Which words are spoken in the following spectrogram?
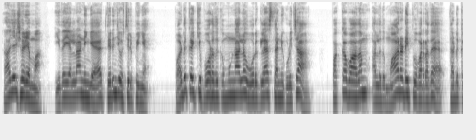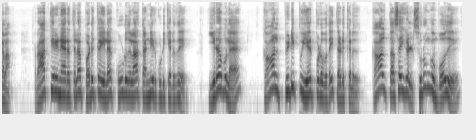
ராஜேஸ்வரி அம்மா. இதையெல்லாம் நீங்க தெரிஞ்சு வச்சிருப்பீங்க. படுக்கைக்கு போறதுக்கு முன்னால ஒரு கிளாஸ் தண்ணி குடிச்சா பக்கவாதம் அல்லது மாரடைப்பு வர்றதை தடுக்கலாம். ராத்திரி நேரத்தில் படுக்கையில் கூடுதலாக தண்ணீர் குடிக்கிறது இரவுல கால் பிடிப்பு ஏற்படுவதை தடுக்கிறது. கால் தசைகள் சுருங்கும் போது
